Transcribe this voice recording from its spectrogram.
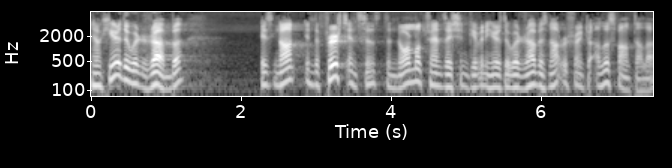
Now here the word Rabb is not in the first instance, the normal translation given here is the word Rabb is not referring to Allah subhanahu wa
